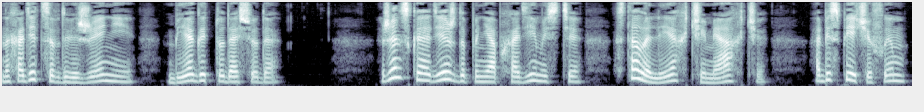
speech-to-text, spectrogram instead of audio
находиться в движении, бегать туда-сюда. Женская одежда по необходимости стала легче, мягче, обеспечив им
